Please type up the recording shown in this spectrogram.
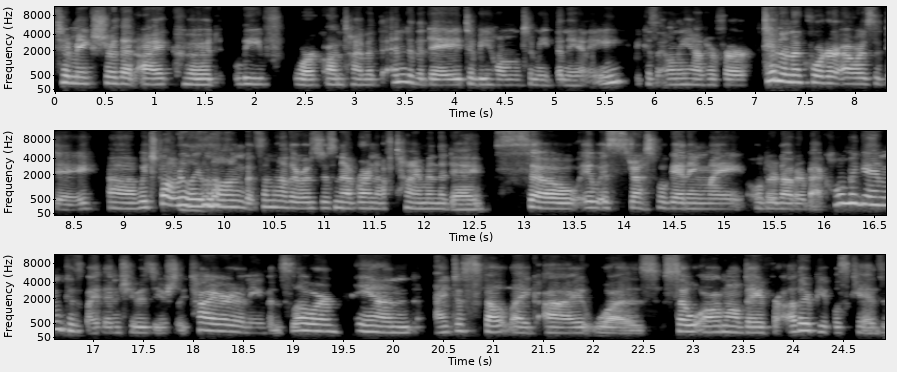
to make sure that I could leave work on time at the end of the day to be home to meet the nanny because I only had her for 10 and a quarter hours a day, uh, which felt really mm-hmm. long, but somehow there was just never enough time in the day. So it was stressful getting my older daughter back home again because by then she was usually tired and even slower. And I just felt like I was so on all day for other people's kids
